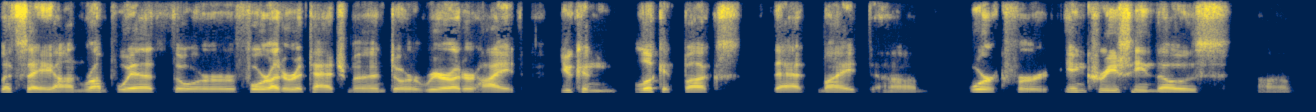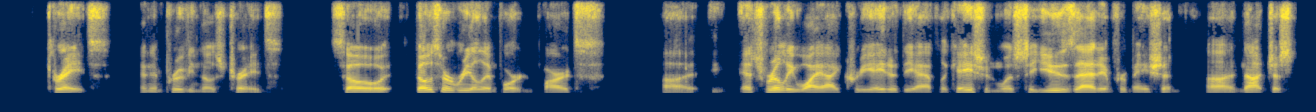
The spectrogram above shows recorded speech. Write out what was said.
let's say on rump width or fore udder attachment or rear udder height. You can look at bucks that might um, work for increasing those um, traits and improving those traits. So those are real important parts uh, it's really why I created the application was to use that information, uh, not just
